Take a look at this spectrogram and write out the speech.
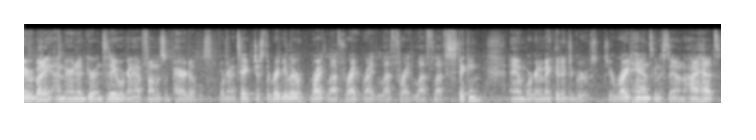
Hey everybody, I'm Aaron Edgar, and today we're going to have fun with some paradiddles. We're going to take just the regular right, left, right, right, left, right, left, left sticking, and we're going to make that into grooves. So your right hand's going to stay on the hi-hats,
